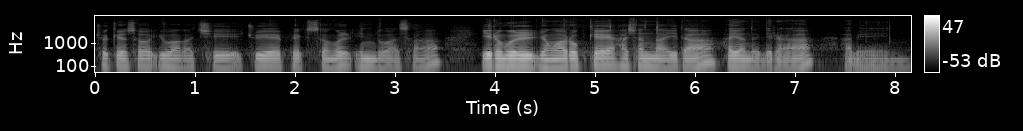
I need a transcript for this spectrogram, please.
주께서 이와 같이 주의 백성을 인도하사 이름을 영화롭게 하셨나이다 하였느니라 아멘.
